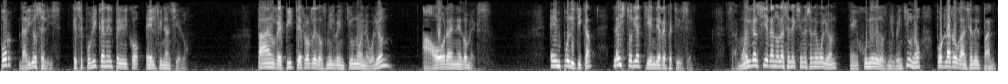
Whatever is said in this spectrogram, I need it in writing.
por Darío Celis, que se publica en el periódico El Financiero. PAN repite error de 2021 en Nuevo León, ahora en Edomex. En política, la historia tiende a repetirse. Samuel García ganó las elecciones en Nuevo León en junio de 2021 por la arrogancia del PAN,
